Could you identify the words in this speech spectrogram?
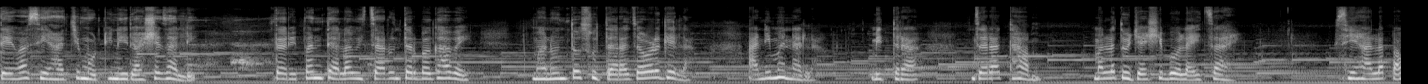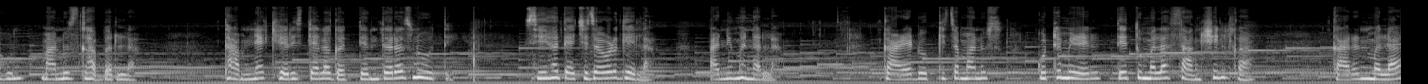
तेव्हा सिंहाची मोठी निराशा झाली. तरी पण त्याला विचारून तर बघावे. म्हणून तो सुताराजवळ गेला आणि म्हणाला मित्रा जरा थांब. मला तुझ्याशी बोलायचं आहे. सिंहाला पाहून माणूस घाबरला. थांबण्याखेरीज त्याला गत्यंतरच नव्हते. सिंह त्याच्याजवळ गेला आणि म्हणाला काळ्या डोकीचा माणूस कुठे मिळेल ते तू मला सांगशील का? कारण मला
